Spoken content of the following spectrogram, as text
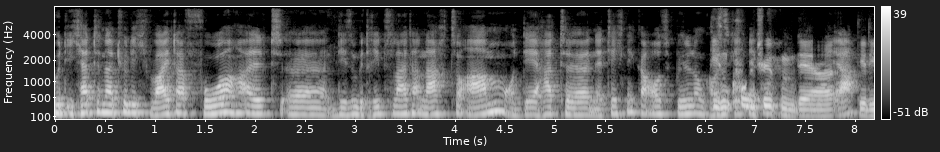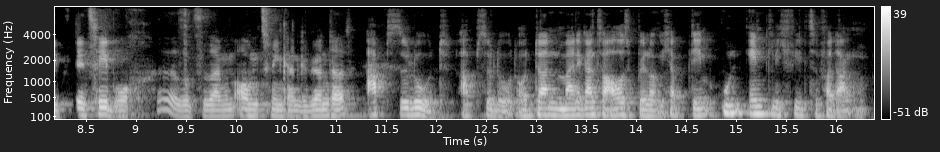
Gut, ich hatte natürlich weiter vor, halt äh, diesen Betriebsleiter nachzuahmen und der hatte eine Technikerausbildung. Diesen coolen Typen, der ja. dir die, den C-Bruch äh, sozusagen im Augenzwinkern gegönnt hat. Absolut, absolut. Und dann meine ganze Ausbildung. Ich habe dem unendlich viel zu verdanken.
